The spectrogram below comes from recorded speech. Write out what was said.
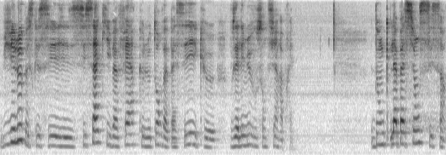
Vivez-le parce que c'est ça qui va faire que le temps va passer et que vous allez mieux vous sentir après. Donc la patience, c'est ça.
